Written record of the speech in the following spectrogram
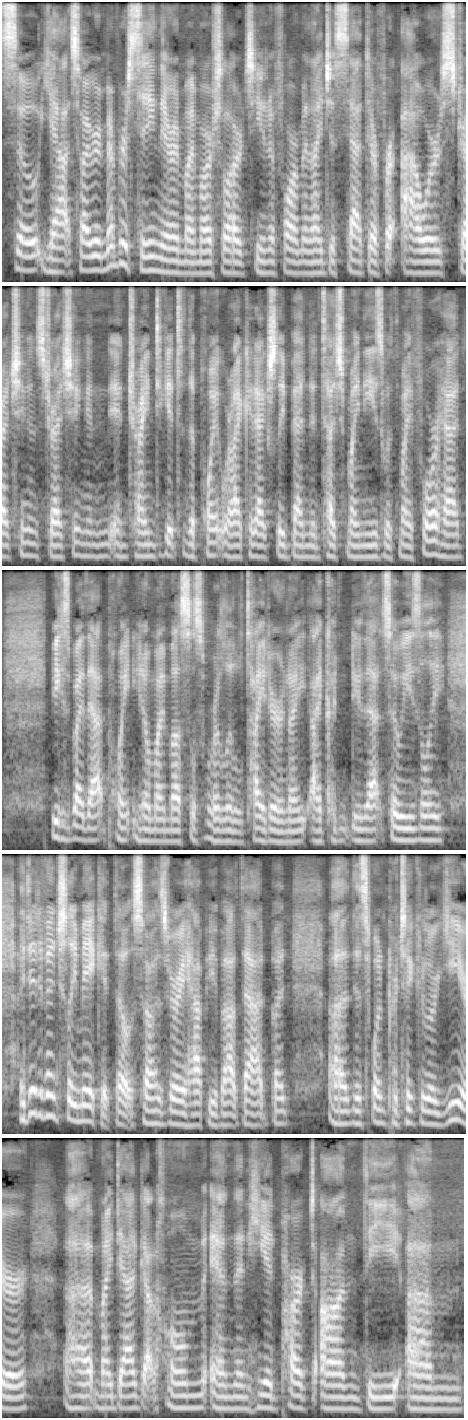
so yeah, so I remember sitting there in my martial arts uniform, and I just sat there for hours, stretching and stretching, and, and trying to get to the point where I could actually bend and touch my knees with my forehead, because by that point, you know, my muscles were a little tighter, and I, I couldn't do that so easily. I did eventually make it though, so I was very happy about that. But uh, this one particular year, uh, my dad got home, and then he had parked on the um,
